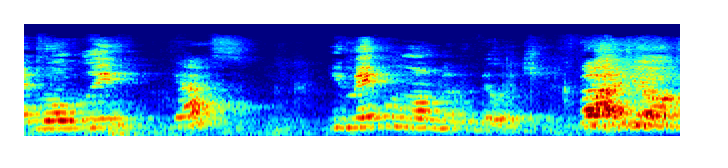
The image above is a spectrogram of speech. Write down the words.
And Mowgli? Yes? You may belong to the village. But you'll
